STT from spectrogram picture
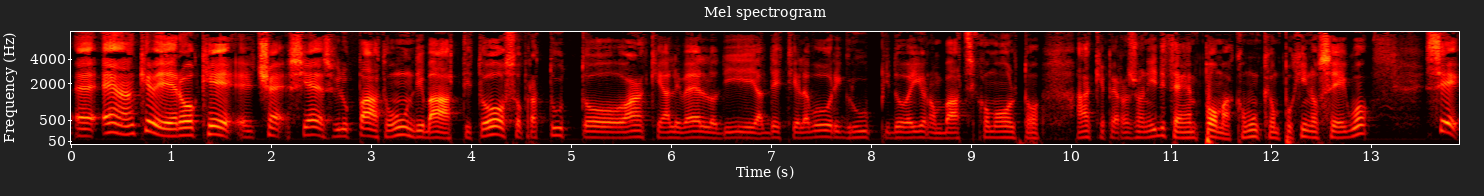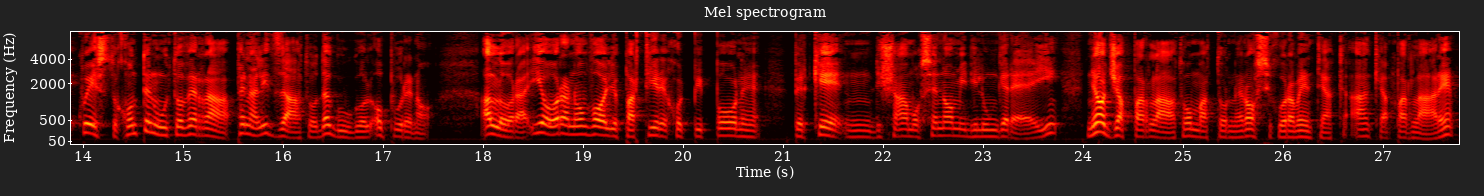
eh, è anche vero che eh, si è sviluppato un dibattito, soprattutto anche a livello di addetti ai lavori, gruppi dove io non bazzico molto anche per ragioni di tempo, ma comunque un pochino seguo, se questo contenuto verrà penalizzato da Google oppure no. Allora, io ora non voglio partire col pippone perché diciamo se no mi dilungherei, ne ho già parlato ma tornerò sicuramente a, anche a parlare.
